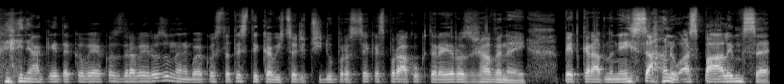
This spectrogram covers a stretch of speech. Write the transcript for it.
je nějaký takový jako zdravý rozum, nebo jako statistika, víš co, když přijdu prostě ke sporáku, který je rozžhavený, pětkrát na něj sáhnu a spálím se,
